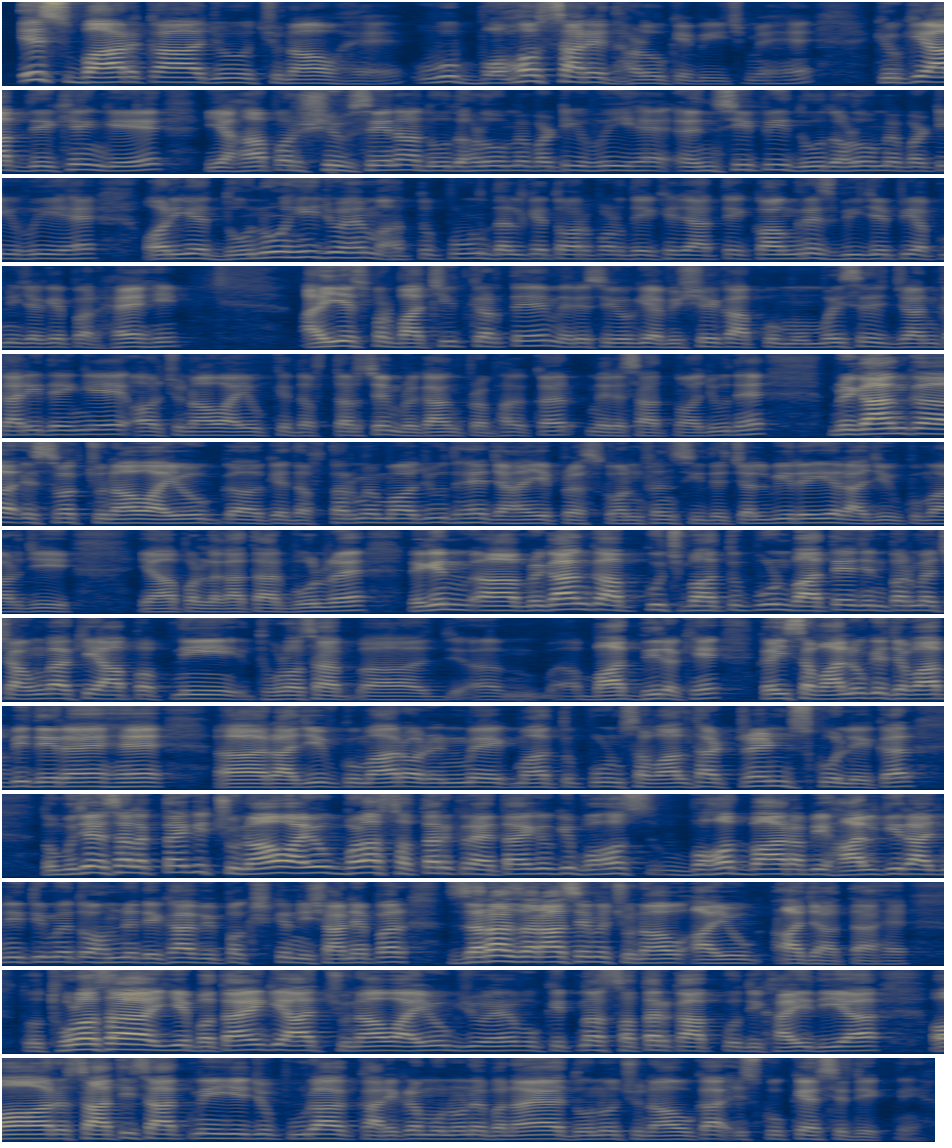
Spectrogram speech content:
इस बार का जो चुनाव है, वो बहुत सारे धड़ों के बीच में है, क्योंकि आप देखेंगे, यहाँ पर शिवसेना दो धड़ों में बटी हुई है, एनसीपी दो धड़ों में बटी हुई है, और ये दोनों ही जो है, महत्वपूर्ण दल के तौर पर देखे जाते हैं। कांग्रेस, बीजेपी अपनी जगह पर है ही। आइए इस पर बातचीत करते हैं। मेरे सहयोगी अभिषेक आपको मुंबई से जानकारी देंगे और चुनाव आयोग के दफ्तर से मृगांक प्रभाकर मेरे साथ मौजूद हैं। मृगांक, इस वक्त चुनाव आयोग के दफ्तर में मौजूद हैं, जहाँ ये प्रेस कॉन्फ्रेंस सीधे चल भी रही है। राजीव कुमार जी यहाँ पर लगातार बोल रहे हैं। लेकिन मृगांक, आप कुछ महत्वपूर्ण बातें जिन पर मैं चाहूँगा कि आप अपनी थोड़ा सा बात भी रखें। कई सवालों के जवाब भी दे रहे हैं राजीव कुमार और इनमें एक महत्वपूर्ण सवाल था ट्रेंड्स को लेकर। तो मुझे ऐसा लगता है कि चुनाव आयोग बड़ा सतर्क रहता है, क्योंकि बहुत बहुत बार अभी हाल की राजनीति में तो हमने देखा है विपक्ष के निशाने पर ज़रा ज़रा से में चुनाव आयोग आ जाता है। तो थोड़ा सा ये बताएँ कि आज चुनाव आयोग जो है वो कितना सतर्क आपको दिखाई दिया और साथ ही साथ में ये जो पूरा कार्यक्रम उन्होंने बनाया है दोनों चुनाव का, इसको कैसे देखते हैं?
